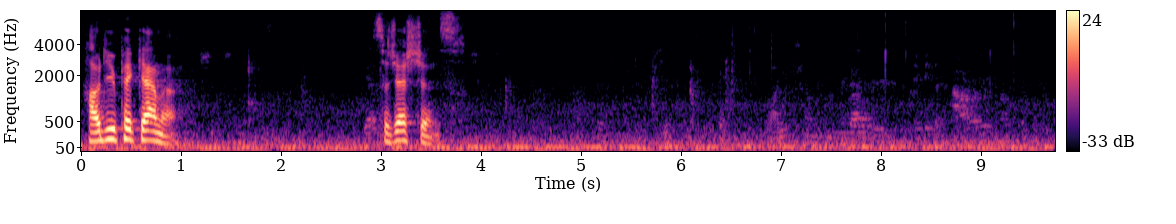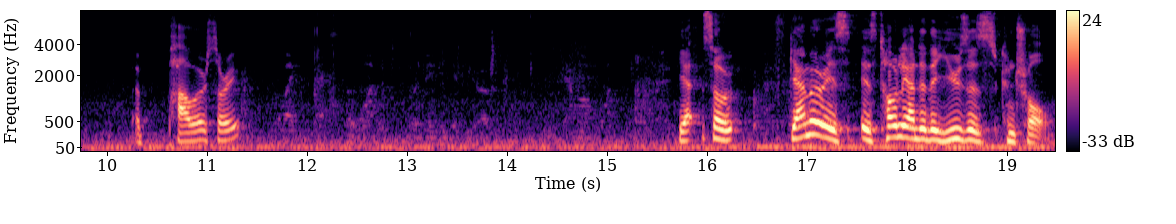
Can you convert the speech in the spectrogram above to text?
How do you pick gamma? Suggestions? a power, sorry. So like x to 1 would maybe give you a gamma of 1. Yeah, so gamma is, is totally under the user's control.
